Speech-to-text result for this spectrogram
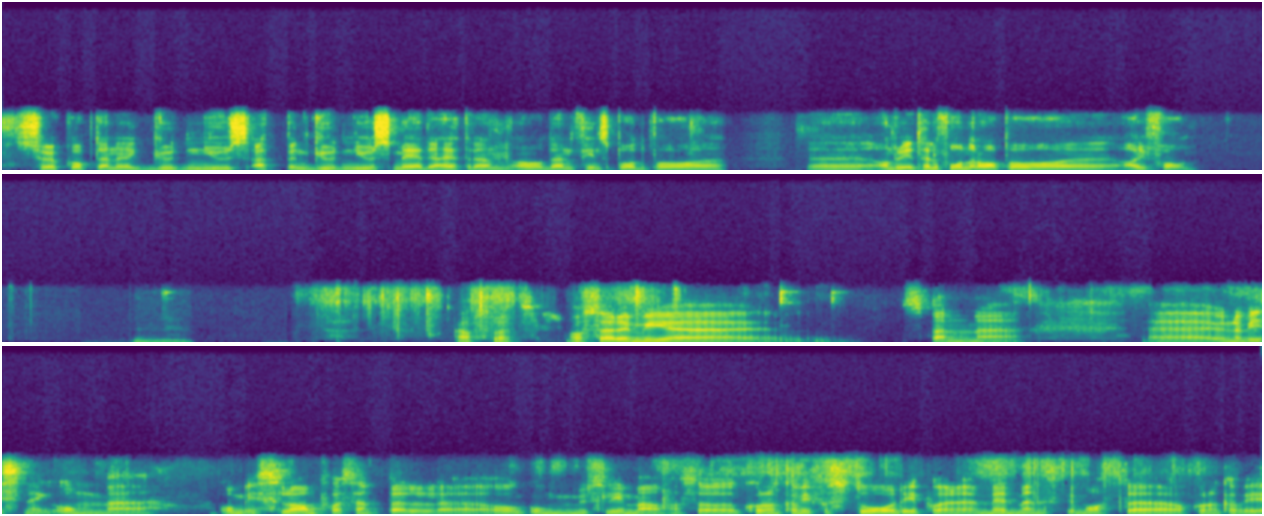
søk opp denne Good News-appen. Good News Media heter den, og den fins både på eh, Android-telefoner og på eh, iPhone. Mm. Absolutt. Og så er det mye spennende eh, undervisning om, eh, om islam f.eks. og om muslimer. Altså hvordan kan vi forstå dem på en medmenneskelig måte, og hvordan kan vi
